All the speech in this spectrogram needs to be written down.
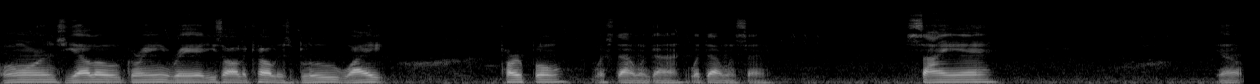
orange, yellow, green, red. These all the colors. Blue, white, purple. What's that one, guys? What that one say? Cyan. Yep.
